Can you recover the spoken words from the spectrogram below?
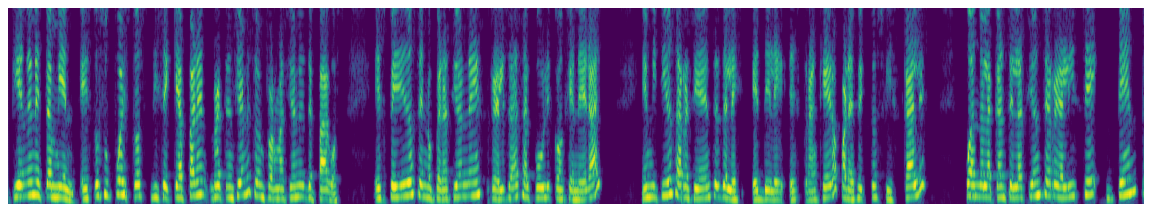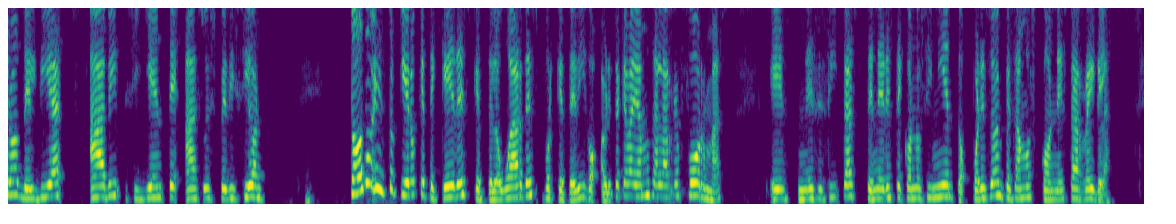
tienen también estos supuestos, dice que aparen retenciones o informaciones de pagos expedidos en operaciones realizadas al público en general, emitidos a residentes del, eh, del extranjero para efectos fiscales, cuando la cancelación se realice dentro del día hábil siguiente a su expedición. Todo esto quiero que te quedes, que te lo guardes, porque te digo, ahorita que vayamos a las reformas, es, necesitas tener este conocimiento. Por eso empezamos con estas reglas.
